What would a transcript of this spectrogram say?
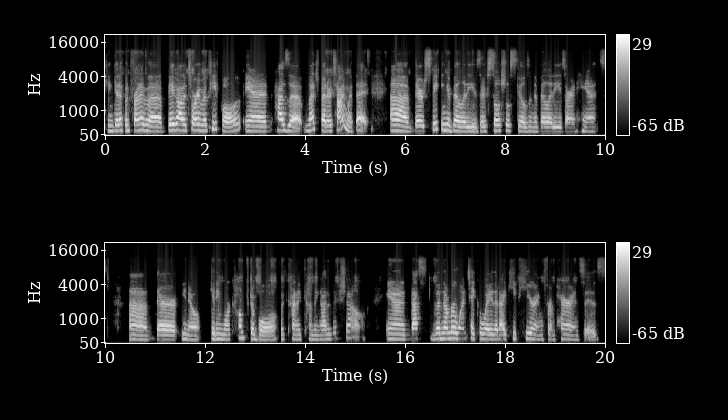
can get up in front of a big auditorium of people and has a much better time with it. Um, their speaking abilities, their social skills and abilities are enhanced. Um, they're, you know, getting more comfortable with kind of coming out of their shell. And that's the number one takeaway that I keep hearing from parents is,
